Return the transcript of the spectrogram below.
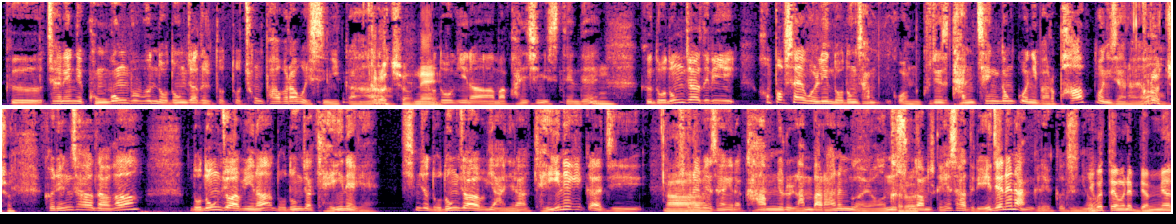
그 최근에 이제 공공 부분 노동자들도 또 총파업을 하고 있으니까 그렇죠. 네. 음. 더더욱이나 아마 관심 있을 텐데 그 노동자들이 헌법상에 걸린 노동 3권 그중에서 단체 행동권이 바로 파업권이잖아요. 그렇죠. 그걸 행사하다가 노동조합이나 노동자 개인에게 심지어 노동조합이 아니라 개인에게까지 아. 손해배상이나 가압류를 남발하는 거예요. 어느 그렇죠. 순간부터 회사들이 예전에는 안 그랬거든요. 이것 때문에 몇몇의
